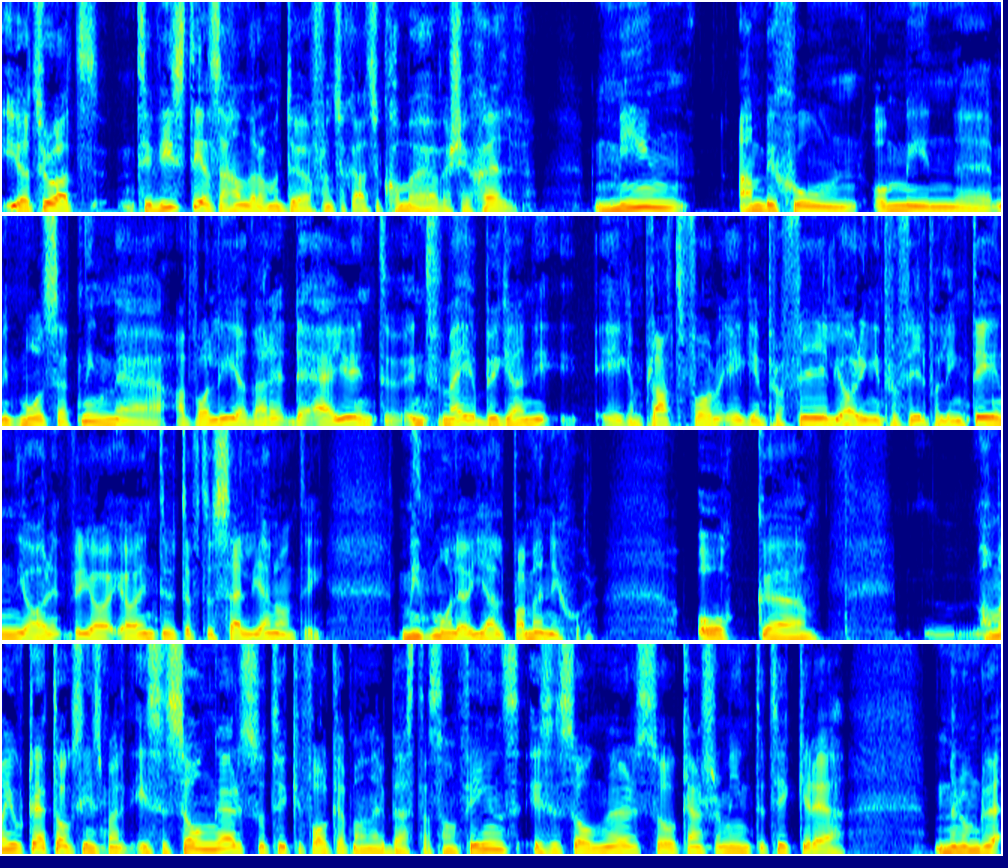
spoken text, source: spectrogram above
Jag tror att till viss del så handlar det om att dö från sig själv, alltså komma över sig själv. Min ambition och min, eh, min målsättning med att vara ledare, det är ju inte, inte för mig att bygga en egen plattform, egen profil. Jag har ingen profil på LinkedIn. Jag, har, jag, jag är inte ute efter att sälja någonting. Mitt mål är att hjälpa människor. Och eh, har man gjort det ett tag så inser man att i säsonger så tycker folk att man är det bästa som finns. I säsonger så kanske de inte tycker det. Men om du är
